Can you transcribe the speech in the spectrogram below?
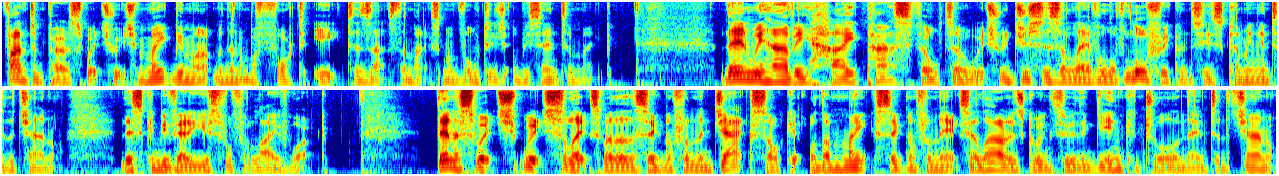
phantom power switch, which might be marked with the number 48, as that's the maximum voltage it will be sent to mic. Then we have a high pass filter, which reduces the level of low frequencies coming into the channel. This can be very useful for live work. Then a switch which selects whether the signal from the jack socket or the mic signal from the XLR is going through the gain control and then to the channel.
